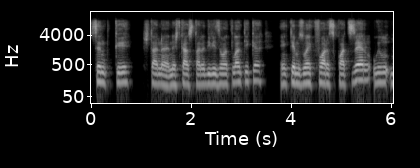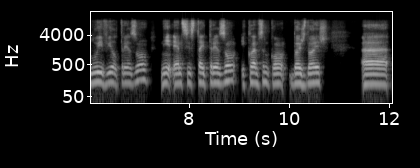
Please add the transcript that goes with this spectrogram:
sendo que está na, neste caso está na divisão atlântica, em que temos o Wake Forest 4-0, o Louisville 3-1, NC State 3-1 e Clemson com 2-2, uh, ah,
